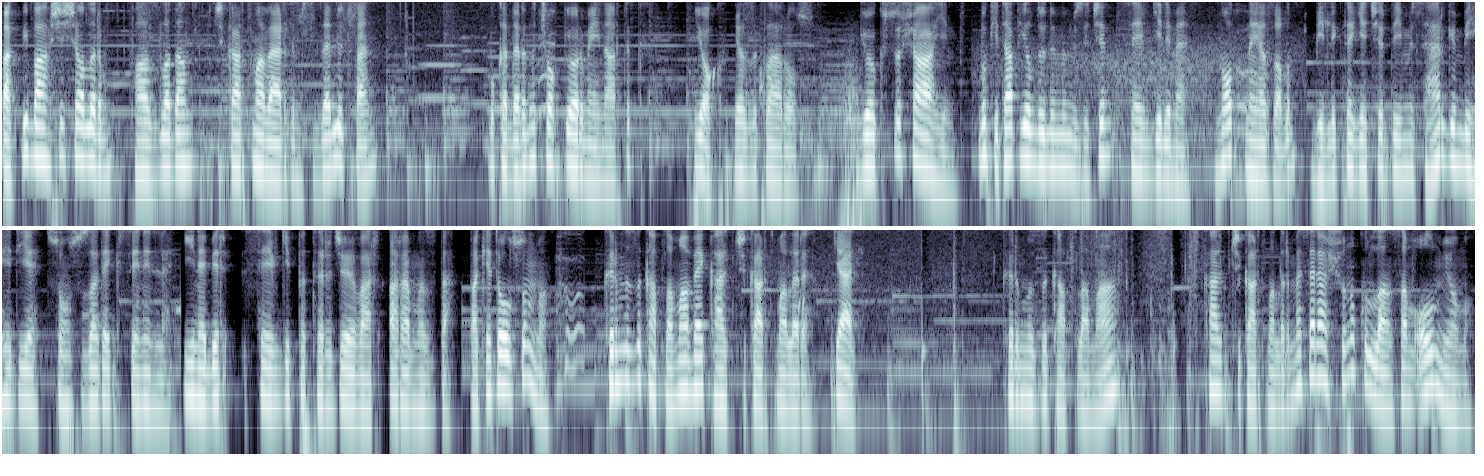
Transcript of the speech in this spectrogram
Bak bir bahşiş alırım. Fazladan çıkartma verdim size lütfen. Bu kadarını çok görmeyin artık. Yok, yazıklar olsun. Göksu Şahin. Bu kitap yıl dönümümüz için sevgilime. Not ne yazalım? Birlikte geçirdiğimiz her gün bir hediye. Sonsuza dek seninle. Yine bir sevgi pıtırcığı var aramızda. Paket olsun mu? Kırmızı kaplama ve kalp çıkartmaları. Gel. Kırmızı kaplama. Kalp çıkartmaları. Mesela şunu kullansam olmuyor mu?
